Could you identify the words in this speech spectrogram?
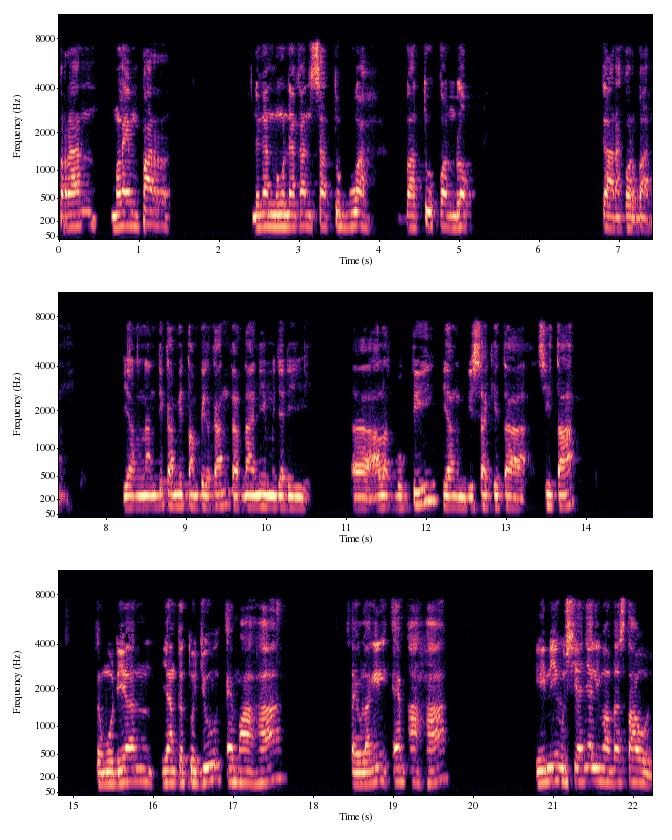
peran melempar dengan menggunakan satu buah batu konblok ke arah korban yang nanti kami tampilkan karena ini menjadi uh, alat bukti yang bisa kita sita. Kemudian yang ketujuh MAH, saya ulangi MAH, ini usianya 15 tahun.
